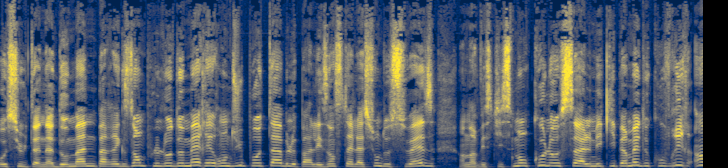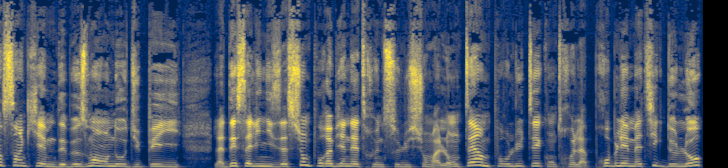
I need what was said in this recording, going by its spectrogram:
Au sultanat d'Oman, par exemple, l'eau de mer est rendue potable par les installations de Suez, un investissement colossal mais qui permet de couvrir un cinquième des besoins en eau du pays. La désalinisation pourrait bien être une solution à long terme pour lutter contre la problématique de l'eau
